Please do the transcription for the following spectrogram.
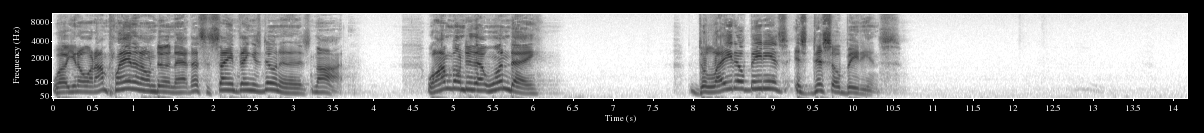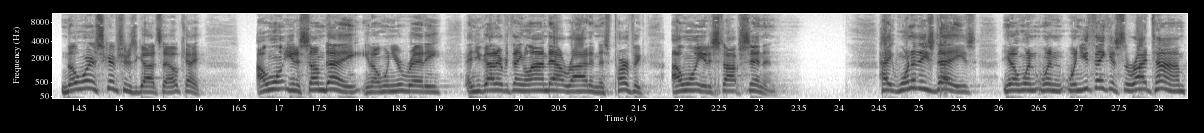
well, you know what? I'm planning on doing that. That's the same thing as doing it, and it's not. Well, I'm going to do that one day. Delayed obedience is disobedience. Nowhere in Scripture does God say, okay, I want you to someday, you know, when you're ready and you got everything lined out right and it's perfect, I want you to stop sinning. Hey, one of these days, you know, when, when, when you think it's the right time,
